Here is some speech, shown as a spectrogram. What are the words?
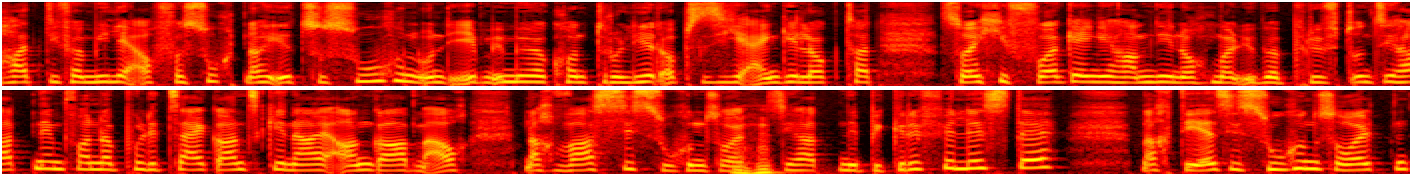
hat die Familie auch versucht, nach ihr zu suchen und eben immer kontrolliert, ob sie sich eingeloggt hat. Solche Vorgänge haben die nochmal überprüft. Und sie hatten eben von der Polizei ganz genaue Angaben auch, nach was sie suchen sollten. Mhm. Sie hatten eine Begriffeliste, nach der sie suchen sollten.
